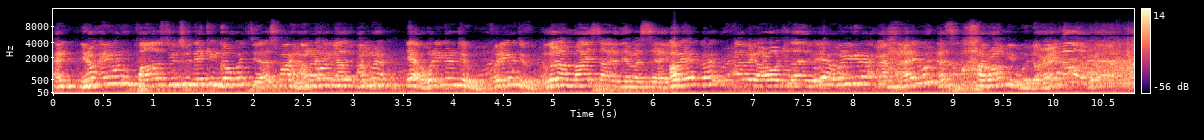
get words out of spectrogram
And you know, anyone who follows you too, they can go with you. That's fine. I'm going. To, yeah. I'm gonna. Yeah. What are you gonna do? What are you gonna do? I'm going on my side of the MSA. Oh yeah, go ahead. We're having our own. Yeah, what are you gonna? Uh, halali That's harami wood, alright?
